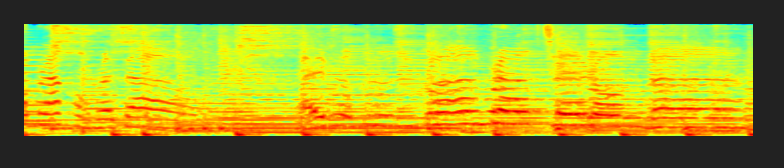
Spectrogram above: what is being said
ความรักของพระเจ้าให้พระคุณความรักเธอร่มบาง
